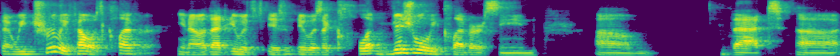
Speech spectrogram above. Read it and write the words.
that we truly felt was clever you know that it was it was a visually clever scene um, that uh,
